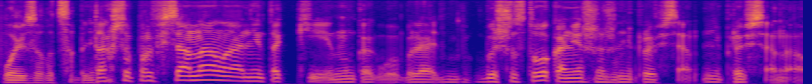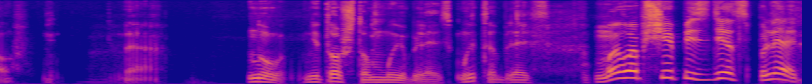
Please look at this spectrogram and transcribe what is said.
Пользоваться, блядь. Так что профессионалы, они такие, ну, как бы, блядь, большинство, конечно же, не, профессион... не профессионалов. Да. Ну, не то, что мы, блядь. Мы-то, блядь. Мы вообще пиздец, блядь.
